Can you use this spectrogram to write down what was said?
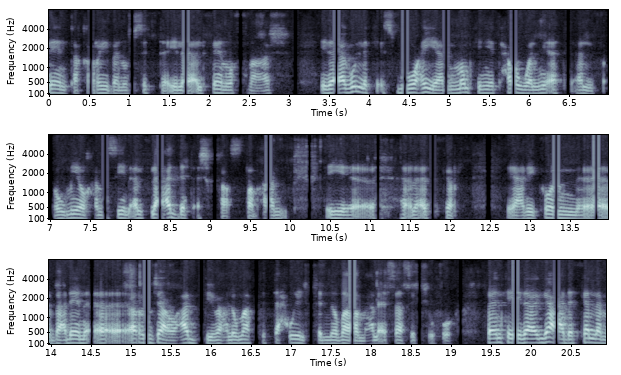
2000 تقريبا و6 إلى 2012 إذا أقول لك اسبوعيا ممكن يتحول 100000 أو 150000 لعدة أشخاص. طبعا أنا أذكر يعني يكون بعدين أرجع وأعبي معلومات التحويل في النظام على أساس تشوفوه فأنت إذا قاعد أتكلم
